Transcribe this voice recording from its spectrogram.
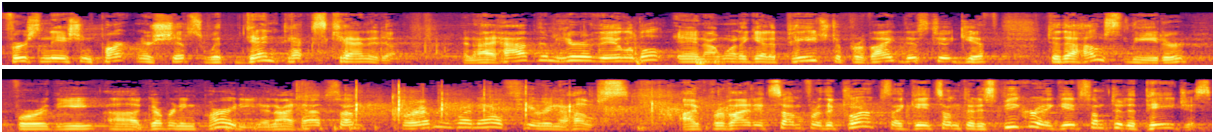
First Nation partnerships with Dentex Canada. And I have them here available, and I want to get a page to provide this to a gift to the House Leader for the uh, governing party. And I have some for everyone else here in the House. I've provided some for the clerks, I gave some to the Speaker, I gave some to the pages.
